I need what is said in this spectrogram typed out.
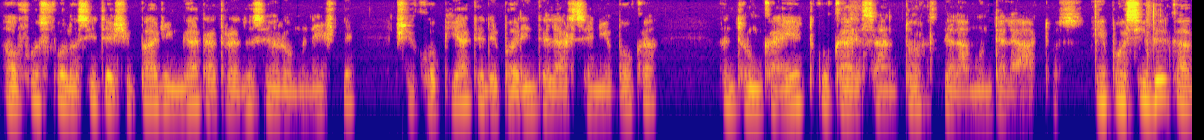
au fost folosite și pagini gata traduse în românește și copiate de părintele Arsenie Boca într-un caiet cu care s-a întors de la muntele Atos. E posibil ca,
